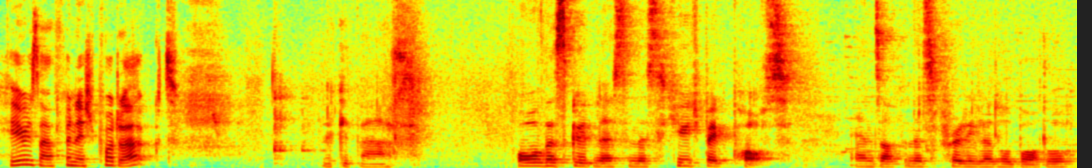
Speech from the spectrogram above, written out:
here's our finished product. Look at that. All this goodness in this huge big pot ends up in this pretty little bottle.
